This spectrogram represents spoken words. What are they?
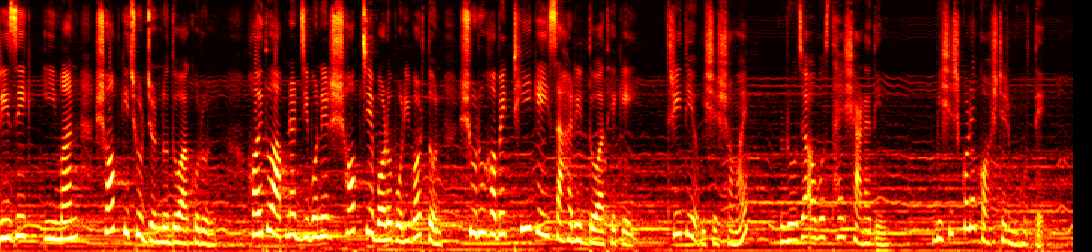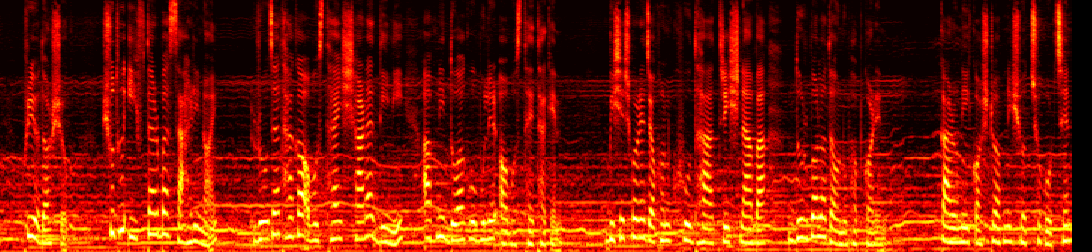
রিজিক ইমান সব কিছুর জন্য দোয়া করুন। হয়তো আপনার জীবনের সবচেয়ে বড় পরিবর্তন শুরু হবে ঠিক এই সাহারির দোয়া থেকেই। তৃতীয় বিশেষ সময়, রোজা অবস্থায় সারাদিন, বিশেষ করে কষ্টের মুহূর্তে। প্রিয় দর্শক, শুধু ইফতার বা সাহারি নয়, রোজা থাকা অবস্থায় সারা দিনই আপনি দোয়া কবুলের অবস্থায় থাকেন। বিশেষ করে যখন ক্ষুধা, তৃষ্ণা বা দুর্বলতা অনুভব করেন। কারণ এই কষ্ট আপনি সহ্য করছেন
